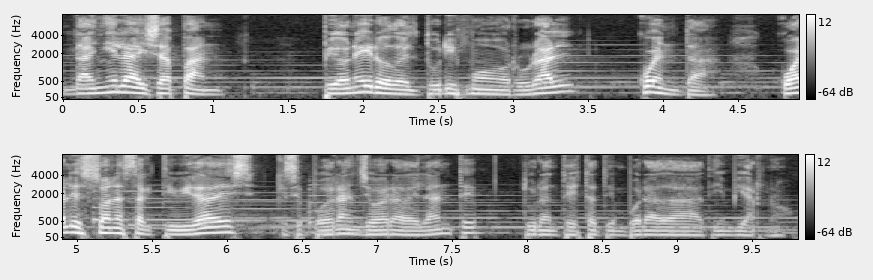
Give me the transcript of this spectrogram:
Daniela Ayapán, pionero del turismo rural, cuenta cuáles son las actividades que se podrán llevar adelante durante esta temporada de invierno.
